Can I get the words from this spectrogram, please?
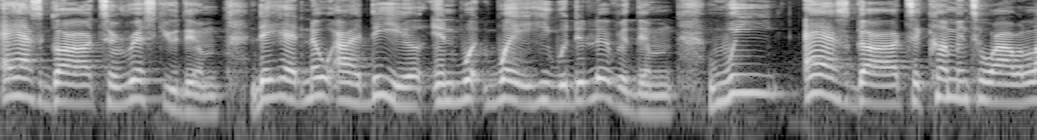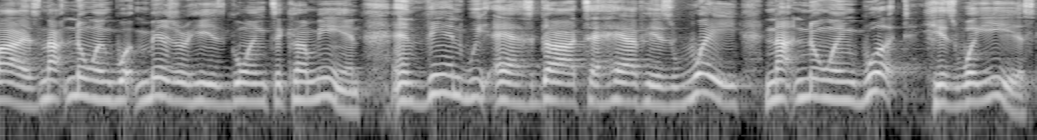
asked God to rescue them. They had no idea in what way He would deliver them. We ask God to come into our lives, not knowing what measure He is going to come in. And then we ask God to have His way, not knowing what His way is.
